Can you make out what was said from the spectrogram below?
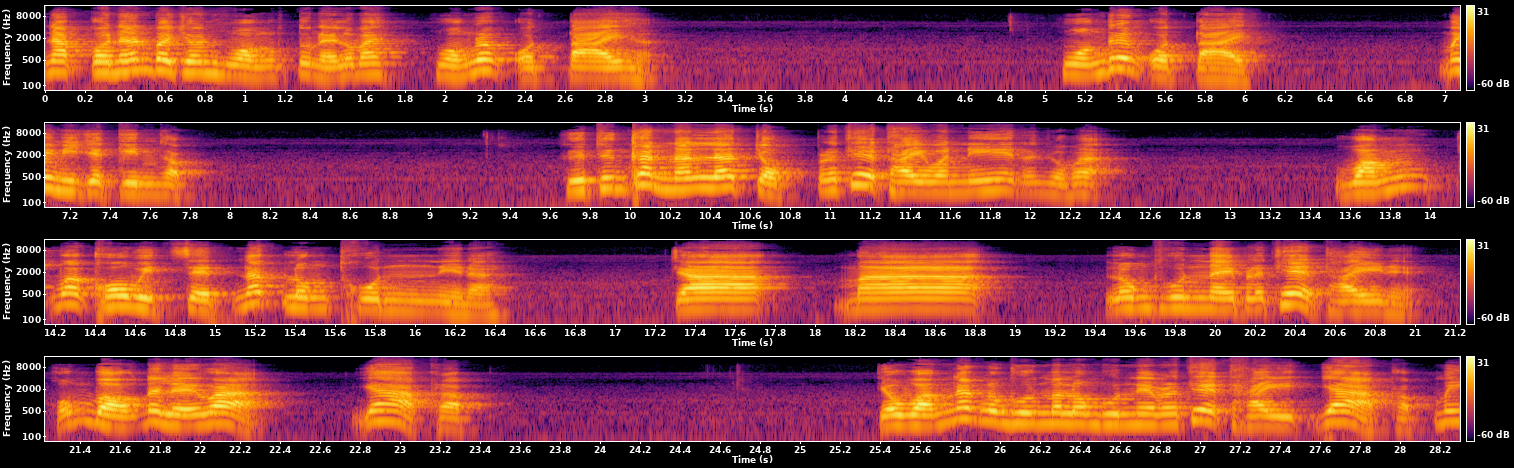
หนักกว่านั้นประชาชนห่วงตรงไหนรู้ไหมห่วงเรื่องอดตายฮะ ห่วงเรื่องอดตาย ไม่มีจะกินครับ คือถึงขั้นนั้นแล้วจบประเทศไทยวันนี้ท่านผู้ชมฮะหวังว่าโควิดเสร็จนักลงทุนนี่นะ จะมาลงทุนในประเทศไทยเนี่ย ผมบอกได้เลยว่า ยากครับ จะหวังนักลงทุนมาลงทุนในประเทศไทย ยากครับไม่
